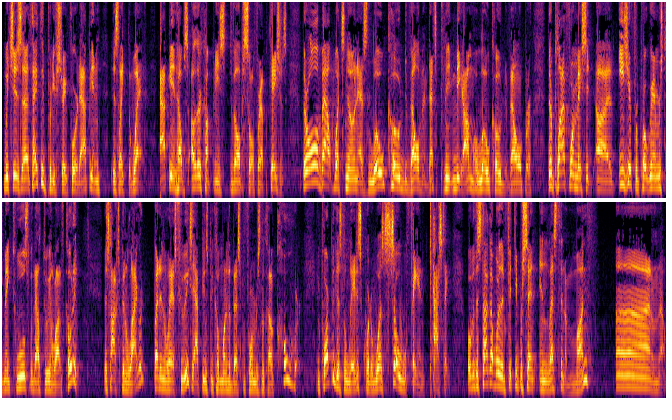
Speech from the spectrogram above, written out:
which is uh, thankfully pretty straightforward. Appian is like the way. Appian helps other companies develop software applications. They're all about what's known as low code development. That's me. I'm a low code developer. Their platform makes it uh, easier for programmers to make tools without doing a lot of coding. The stock's been a laggard, but in the last few weeks, Appian's become one of the best performers in the cloud cohort, in part because the latest quarter was so fantastic. But with the stock up more than 50% in less than a month, uh, I don't know.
